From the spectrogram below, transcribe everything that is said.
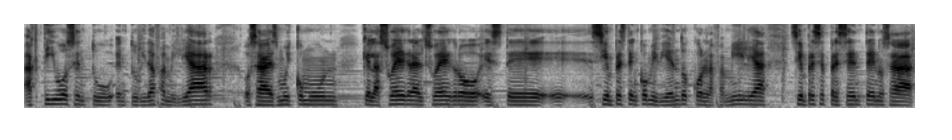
activos en tu, en tu vida familiar. O sea, es muy común que la suegra, el suegro, este, eh, siempre estén conviviendo con la familia, siempre se presenten. O sea,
